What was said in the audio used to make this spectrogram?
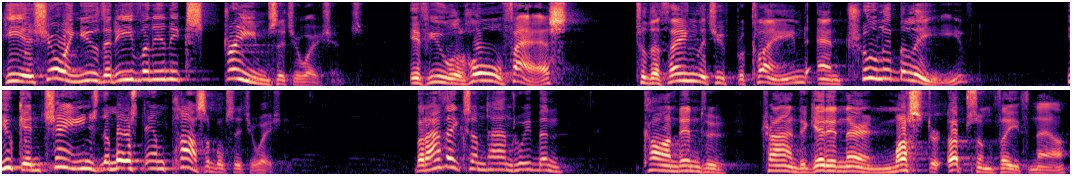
He is showing you that even in extreme situations, if you will hold fast to the thing that you've proclaimed and truly believed, you can change the most impossible situation. But I think sometimes we've been conned into trying to get in there and muster up some faith now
